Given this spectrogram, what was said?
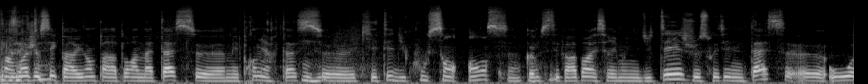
moi, je sais que par exemple, par rapport à ma tasse, euh, mes premières tasses, mhm. euh, qui étaient du coup sans anse, comme mhm. c'était par rapport à la cérémonie du thé, je souhaitais une tasse euh, où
